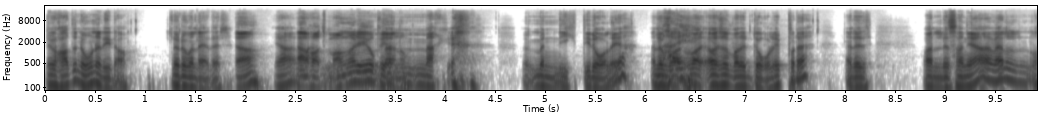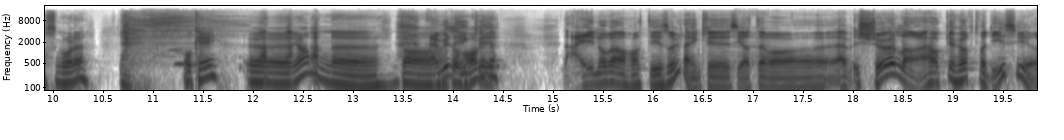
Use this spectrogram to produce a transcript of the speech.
Du hadde noen av de da, når du var leder? Ja, Ja, jeg har hatt mange av de opp igjennom. Men, men gikk de dårlige? Eller var, var, altså, var de dårlig på det? Eller var det litt sånn Ja vel, åssen går det? Ok, Uh, ja, men uh, da, da har vi det. Nei, når jeg har hatt de, så vil jeg egentlig si at det var jeg, Sjøl, da. Jeg har ikke hørt hva de sier,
